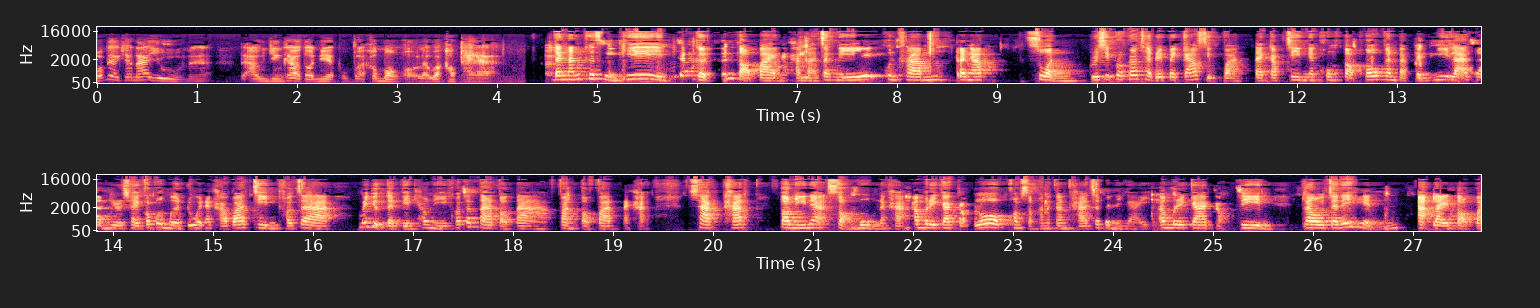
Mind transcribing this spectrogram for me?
ผมยังชนะอยู่นะฮะแต่เอาจริงๆข้าวตอนนี้ผมว่าเขามองออกแล้วว่าเขาแพ้ดังนั้นคือสิ่งที่จะเกิดขึ้นต่อไปนะคะหลังจากนี้คุณทรัมป์ระงับส่วน reciprocal tariff ไป 90 วัน แต่กับจีนยังคงตอบโต้กันแบบเต็มที่และอาจารย์ธีรชัยก็ประเมินด้วยนะคะ ว่าจีนเขาจะไม่หยุดแต่เพียงเท่านี้เขาจะตาต่อตาฟันต่อฟันนะคะฉากทัด ตอนนี้เนี่ยสองมุมนะคะ อเมริกากับโลกความสัมพันธ์การค้าจะเป็นยังไง อเมริกากับจีน เราจะได้เห็นอะไรต่อไป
